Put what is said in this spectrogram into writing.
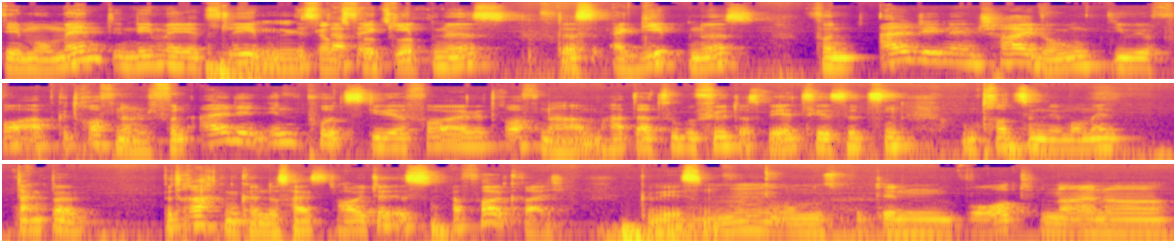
der Moment, in dem wir jetzt leben, mhm, ist das Ergebnis, das Ergebnis von all den Entscheidungen, die wir vorab getroffen haben, von all den Inputs, die wir vorher getroffen haben, hat dazu geführt, dass wir jetzt hier sitzen und trotzdem den Moment dankbar betrachten können. Das heißt, heute ist erfolgreich gewesen. Mhm, um es mit den Worten einer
